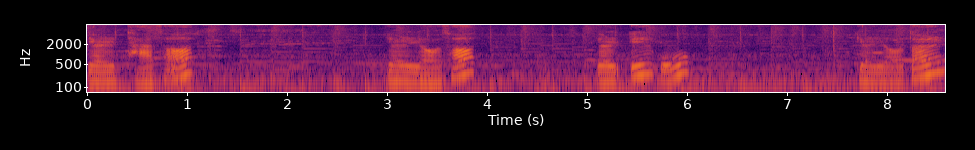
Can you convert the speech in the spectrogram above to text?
열다섯 열여섯 열일곱 열여덟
